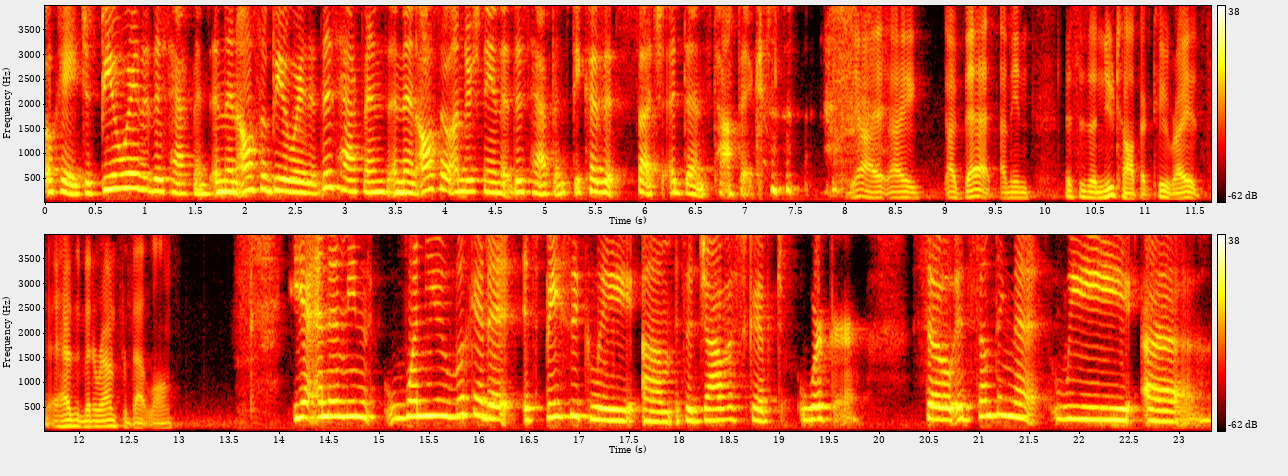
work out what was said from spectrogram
okay, just be aware that this happens, and then also be aware that this happens, and then also understand that this happens because it's such a dense topic. yeah, I, I, I bet. I mean, this is a new topic too, right? It's, it hasn't been around for that long. Yeah, and I mean, when you look at it, it's basically um, it's a JavaScript worker. So it's something that we uh,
